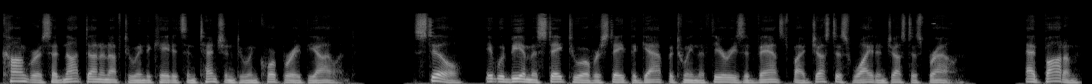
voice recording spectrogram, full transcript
Congress had not done enough to indicate its intention to incorporate the island. Still, it would be a mistake to overstate the gap between the theories advanced by Justice White and Justice Brown. At bottom,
